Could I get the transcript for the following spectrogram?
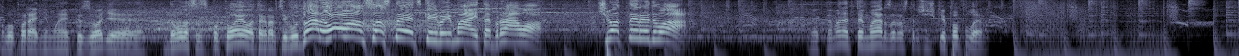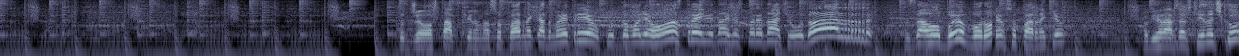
У попередньому епізоді довелося заспокоювати гравців. Удар! Гол! Сосницький! Виймайте! Браво! 4-2. Як на мене, Темер зараз трішечки поплив. Тут же Остап кинув на суперника. Дмитрів. Кут доволі гострий. Віддача з передачі. Удар! Загубив воротів суперників. Обігрався в стіночку.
